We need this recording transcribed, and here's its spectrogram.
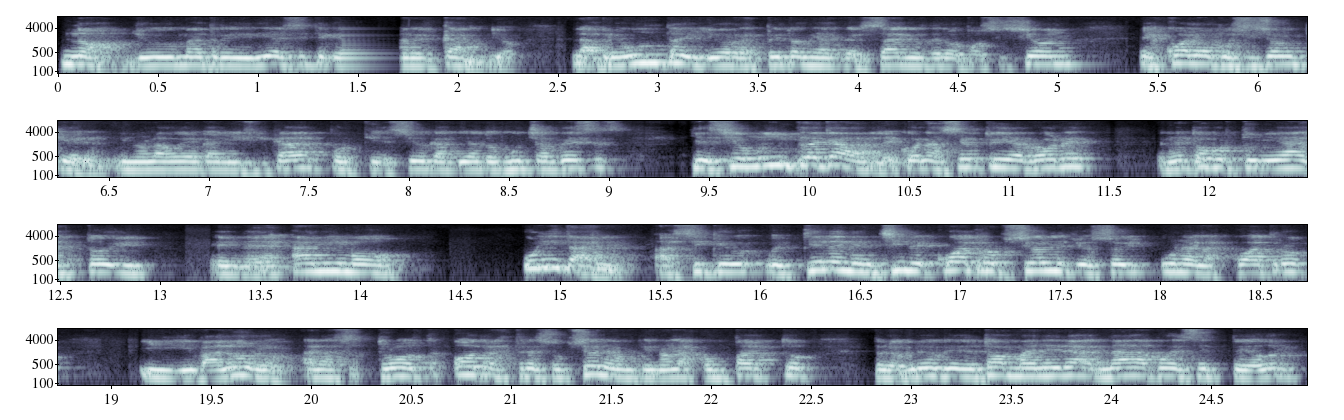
No, yo me atrevería a decirte que va el cambio. La pregunta, y yo respeto a mis adversarios de la oposición, es cuál oposición quieren. Y no la voy a calificar porque he sido candidato muchas veces y he sido muy implacable, con aciertos y errores. En esta oportunidad estoy en eh, ánimo unitario. Así que eh, tienen en Chile cuatro opciones, yo soy una de las cuatro y valoro a las otras tres opciones, aunque no las comparto, pero creo que de todas maneras nada puede ser peor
